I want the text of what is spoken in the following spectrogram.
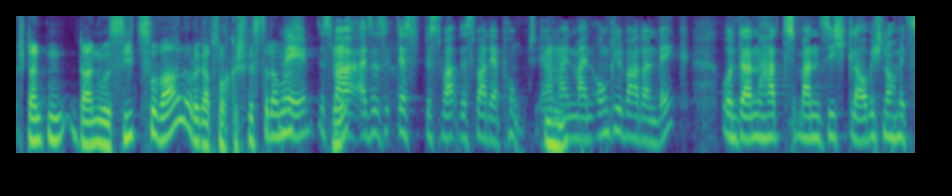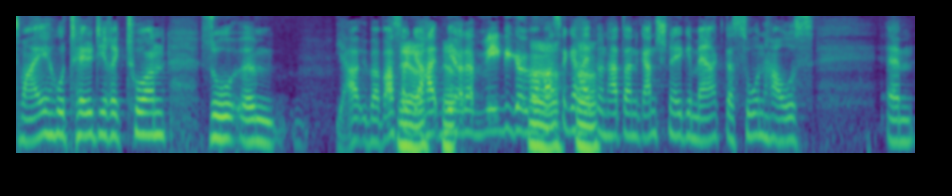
Standen da nur Sie zur Wahl oder gab es noch Geschwister damals? Nee, das war, also das, das war, das war der Punkt. Ja, mein, mein Onkel war dann weg und dann hat man sich, glaube ich, noch mit zwei Hoteldirektoren so ähm, ja, über Wasser Ja, gehalten, ja. mehr oder weniger über Ah, Wasser gehalten und hat dann ganz schnell gemerkt, dass so ein Haus ähm,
